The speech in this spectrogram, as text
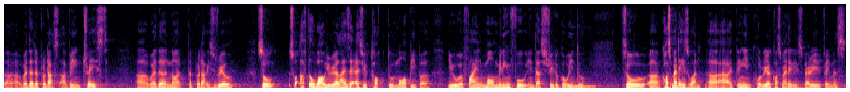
uh, whether the products are being traced, uh, whether or not the product is real. So, so after a while, you realize that as you talk to more people, you will find more meaningful industry to go into. So uh, cosmetic is one. Uh, I I think in Korea, cosmetic is very famous.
